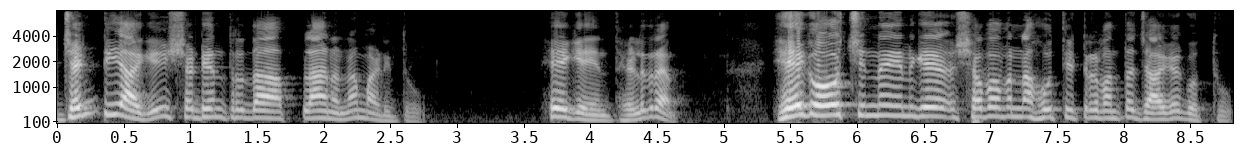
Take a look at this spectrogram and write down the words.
ಜಂಟಿಯಾಗಿ ಷಡ್ಯಂತ್ರದ ಪ್ಲ್ಯಾನನ್ನು ಮಾಡಿದ್ರು. ಹೇಗೆ ಅಂತ ಹೇಳಿದ್ರೆ, ಹೇಗೋ ಚಿನ್ನಯ್ಯನಿಗೆ ಶವವನ್ನು ಹೂತಿಟ್ಟಿರುವಂಥ ಜಾಗ ಗೊತ್ತು.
